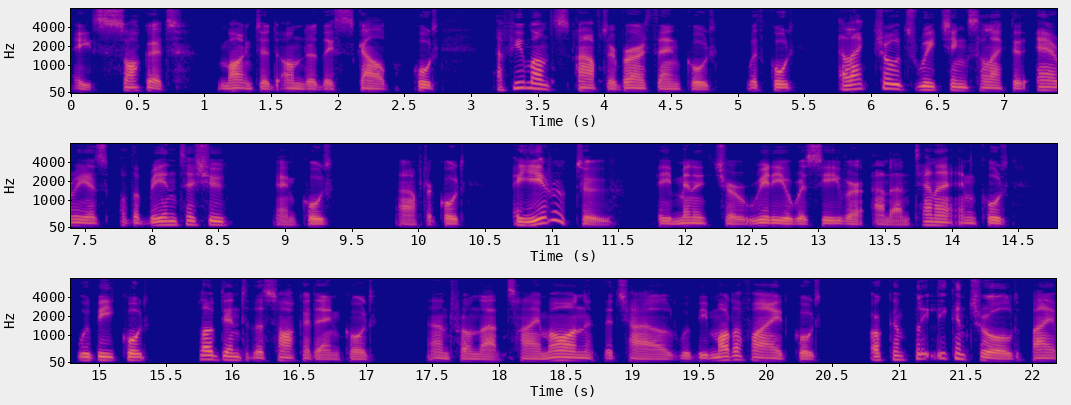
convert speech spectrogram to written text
a socket mounted under the scalp, quote, a few months after birth, end quote, with, quote, electrodes reaching selected areas of the brain tissue, end quote, after, quote, a year or two, a miniature radio receiver and antenna, end quote, would be, quote, plugged into the socket, end quote, and from that time on, the child would be modified, quote, or completely controlled by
